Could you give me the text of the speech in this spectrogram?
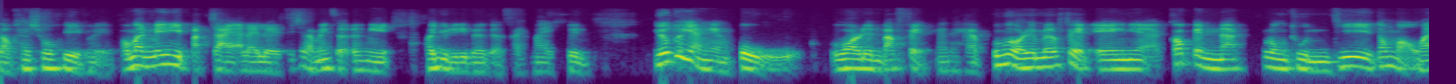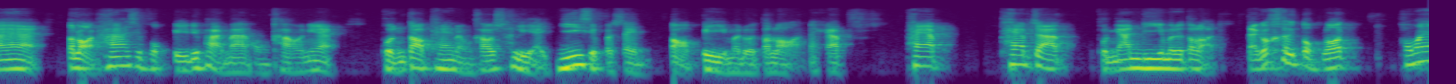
เราแค่โชคดีคนอื่นเพราะมันไม่มีปัจจัยอะไรเลยที่จะทำให้เกิดเรื่องนี้เพราะอยู่ดีๆมันเกิดไฟไหม้ขึ้น ยกตัวอย่างอย่างปู่วอร์เรนบัฟเฟตนะครับคุณวอร์เรนบัฟเฟตเองเนี่ยก็เป็นนักลงทุนที่ต้องบอกว่าตลอด 56 ปีที่ผ่านมาของเขาเนี่ยผลตอบแทนของเขาเฉลี่ย 20%ต่อปีมาโดยตลอดนะครับแทบแทบจะผลงานดีมาโดยตลอด แต่ก็เคยตกรถ เพราะว่า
